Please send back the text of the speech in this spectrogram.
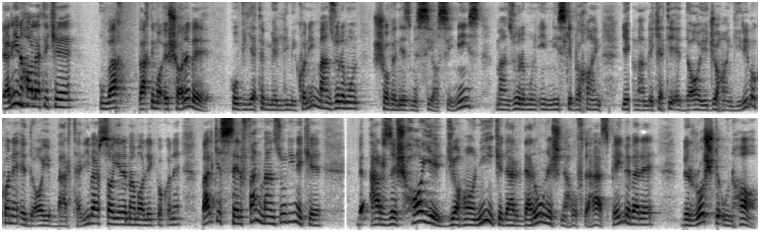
در این حالتی که اون وقت وقتی ما اشاره به هویت ملی می‌کنیم منظورمون شوونیزم سیاسی نیست. منظورمون این نیست که بخوایم یک مملکتی ادعای جهانگیری بکنه ادعای برتری بر سایر ممالک بکنه. بلکه صرفا منظور اینه که به ارزش های جهانی که در درونش نهفته هست پی ببره به رشد اونها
